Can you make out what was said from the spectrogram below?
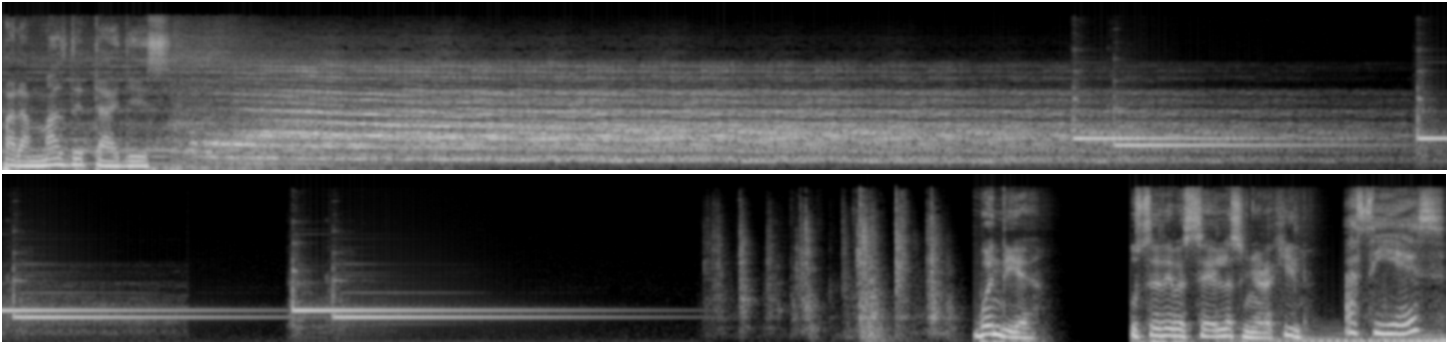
para más detalles. Buen día. Usted debe ser la señora Hill. Así es.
